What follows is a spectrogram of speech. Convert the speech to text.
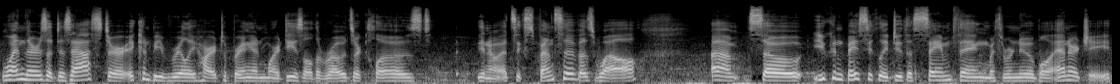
when there's a disaster, it can be really hard to bring in more diesel. The roads are closed, you know, it's expensive as well. Um, so you can basically do the same thing with renewable energy.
